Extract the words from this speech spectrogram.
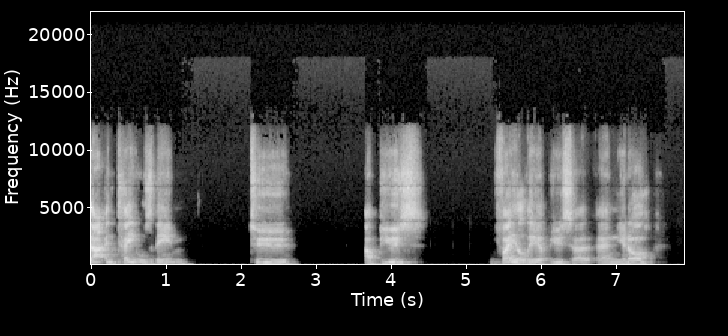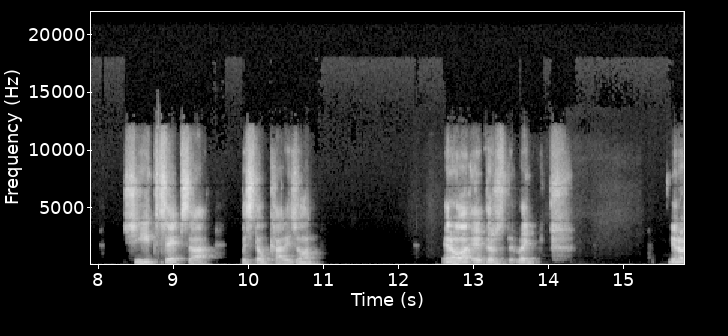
that entitles them to abuse vilely abuse her, and you know, she accepts that, but still carries on. You know, it, there's like, you know,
